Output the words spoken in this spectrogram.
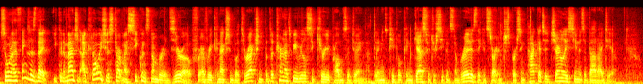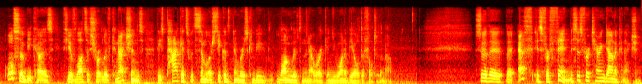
So one of the things is that you could imagine I could always just start my sequence number at zero for every connection both directions, but there turn out to be real security problems with doing that. That means people can guess what your sequence number is, they can start interspersing packets. It's generally seen as a bad idea. Also because if you have lots of short-lived connections, these packets with similar sequence numbers can be long-lived in the network and you want to be able to filter them out. So the, the F is for fin. This is for tearing down a connection.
